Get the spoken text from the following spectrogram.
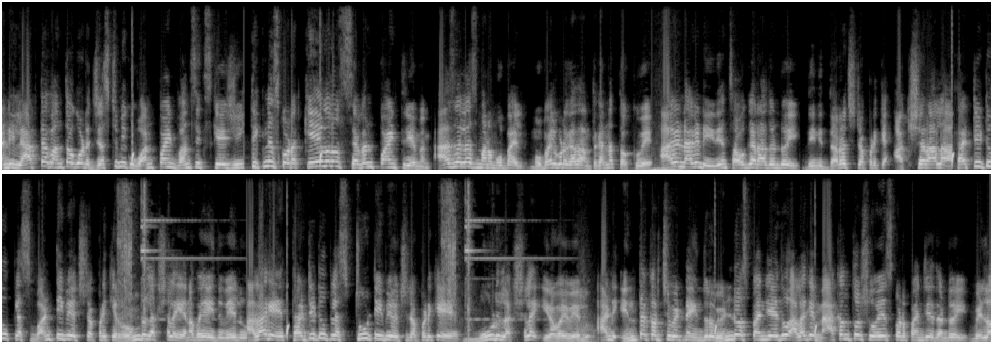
అండ్ ఈ ల్యాప్టాప్ అంతా కూడా జస్ట్ మీకు one point one six K G thickness కూడా కేవలం seven point three M M as well as మన మొబైల్ మొబైల్ కూడా కదా అంతకన్నా తక్కువే. ఆగండి ఆగండి ఇదేం చౌకగా రాదుండో దీని ధర వచ్చేటప్పటికి అక్షరాల thirty two plus one T B వచ్చేటప్పటికి రెండు లక్షల ఎనభై ఐదు వేలు. అలాగే thirty two plus two T B వచ్చేటప్పటికి మూడు లక్షల ఇరవై వేలు. అండ్ ఇంత ఖర్చు పెట్టిన ఇందులో విండోస్ పనిచేయదు అలాగే మ్యాకంతో ఓఎస్ కూడా పనిచేయదండి వీళ్ళ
